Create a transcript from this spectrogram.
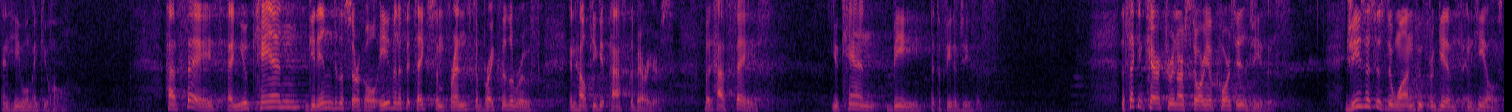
and he will make you whole. Have faith, and you can get into the circle, even if it takes some friends to break through the roof and help you get past the barriers. But have faith, you can be at the feet of Jesus. The second character in our story, of course, is Jesus. Jesus is the one who forgives and heals.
